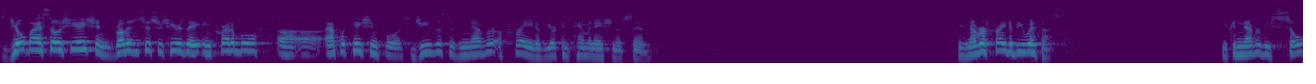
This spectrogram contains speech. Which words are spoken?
It's guilt by association. Brothers and sisters, here's an incredible uh, uh, application for us. Jesus is never afraid of your contamination of sin. He's never afraid to be with us. You can never be so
